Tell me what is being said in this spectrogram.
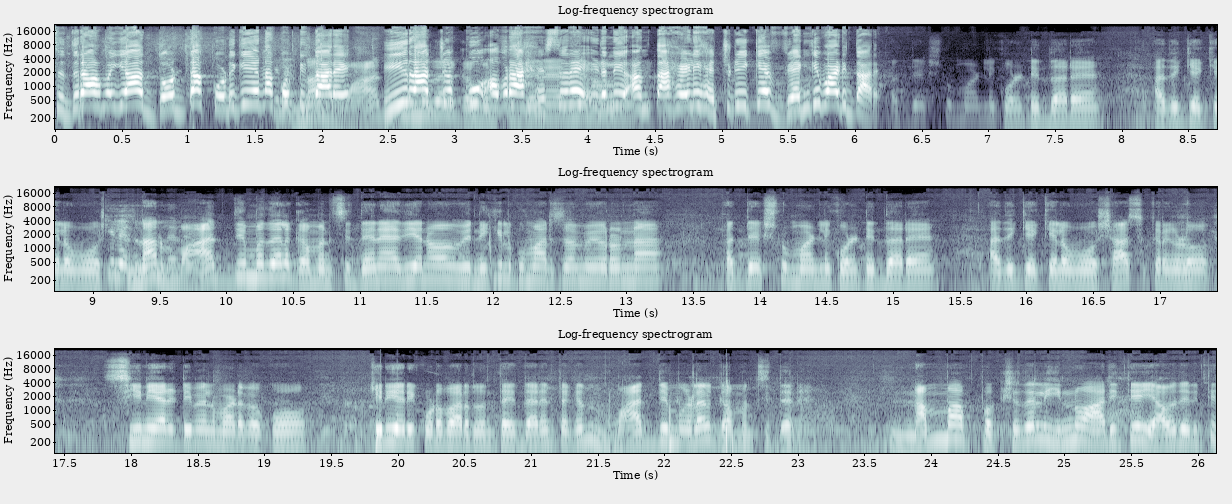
ಸಿದ್ದರಾಮಯ್ಯ ದೊಡ್ಡ ಕೊಡುಗೆಯನ್ನ ಕೊಟ್ಟಿದ್ದಾರೆ. ಈ ರಾಜ್ಯಕ್ಕೂ ಅವರ ಹೆಸರೇ ಇಡಲಿ ಅಂತ ಹೇಳಿ ಎಚ್ ಡಿಕೆ ವ್ಯಂಗ್ಯ ಮಾಡಿದ್ದಾರೆ. ಅಧ್ಯಕ್ಷರು ಮಾಡ್ಲಿಕ್ಕೆ ಹೊರಟಿದ್ದಾರೆ. ಅದಕ್ಕೆ ಕೆಲವು ನಾನು ಮಾಧ್ಯಮದಲ್ಲಿ ಗಮನಿಸಿದ್ದೇನೆ. ಅದೇನೋ ನಿಖಿಲ್ ಕುಮಾರಸ್ವಾಮಿ ಅವರನ್ನ ಅಧ್ಯಕ್ಷರು ಮಾಡ್ಲಿಕ್ಕೆ ಹೊರಟಿದ್ದಾರೆ. ಅದಕ್ಕೆ ಕೆಲವು ಶಾಸಕರುಗಳು ಸೀನಿಯಾರಿಟಿ ಮೇಲೆ ಮಾಡಬೇಕು ಕಿರಿಯರಿಗೆ ಕೊಡಬಾರ್ದು ಅಂತ ಇದ್ದಾರೆ ಅಂತಕ್ಕಂಥ ಮಾಧ್ಯಮಗಳಲ್ಲಿ ಗಮನಿಸಿದ್ದೇನೆ. ನಮ್ಮ ಪಕ್ಷದಲ್ಲಿ ಇನ್ನೂ ಆ ರೀತಿಯ ಯಾವುದೇ ರೀತಿ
